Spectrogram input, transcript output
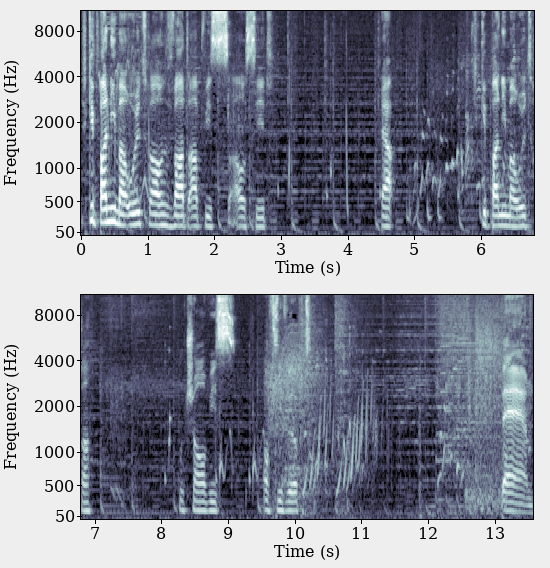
Ich gebe Bunny mal Ultra und warte ab, wie es aussieht. Ja. Ich gebe Bunny mal Ultra. Und schau, wie es auf sie wirkt. Bam.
